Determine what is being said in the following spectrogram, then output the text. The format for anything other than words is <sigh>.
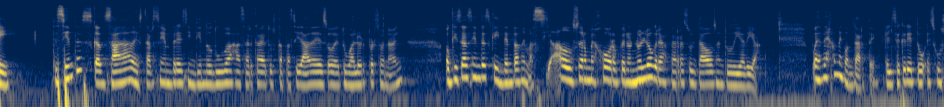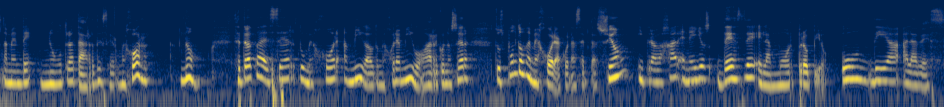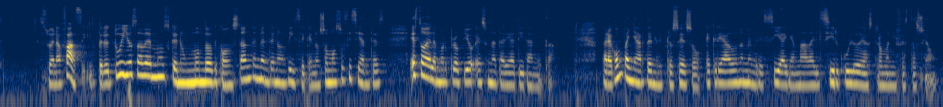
Hey, ¿te sientes cansada de estar siempre sintiendo dudas acerca de tus capacidades o de tu valor personal? O quizás sientes que intentas demasiado ser mejor, pero no logras ver resultados en tu día a día. Pues déjame contarte que el secreto es justamente no tratar de ser mejor. No, se trata de ser tu mejor amiga o tu mejor amigo, a reconocer tus puntos de mejora con aceptación y trabajar en ellos desde el amor propio, un día a la vez. Suena fácil, pero tú y yo sabemos que en un mundo que constantemente nos dice que no somos suficientes, esto del amor propio es una tarea titánica. Para acompañarte en el proceso, he creado una membresía llamada el Círculo de Astromanifestación,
